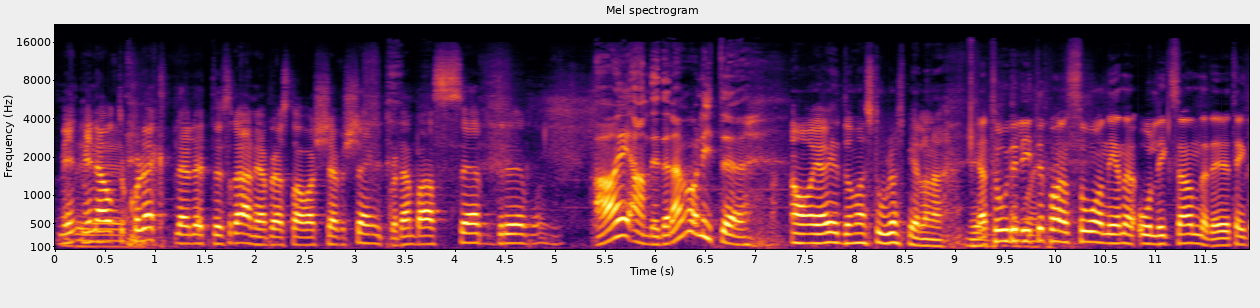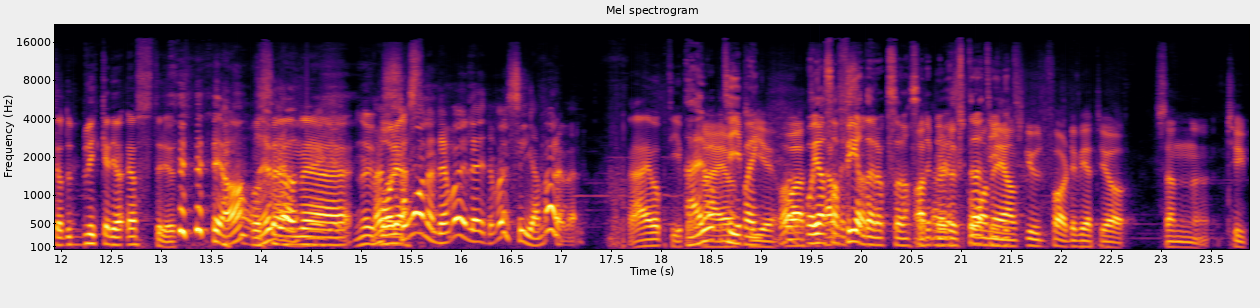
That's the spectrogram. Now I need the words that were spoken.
Min, min autocorrect blev lite sådär när jag började stava Shevchenko. Den bara Sevdre... Aj, Andy, det där var lite... Ja, jag, de här stora spelarna. Jag tog det lite på hans son ena, Alexander. Jag tänkte att då blickade jag österut. Ja, Och det sen... bra. Eh, Nu Men var det... sonen, det var ju, det var ju senare väl? Nej, jag var på 10 Nej, det var på 10 och poäng. Och att- Och jag sa fel där också, så Att det blev extra är hans gudfar, det vet jag sen typ,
